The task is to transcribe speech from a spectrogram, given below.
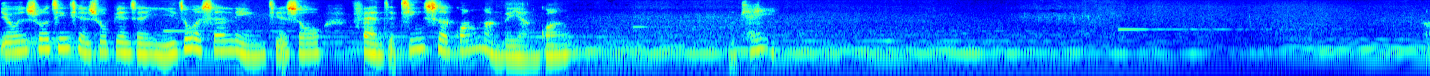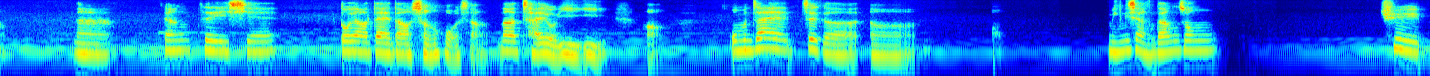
有人说，金钱树变成一座森林，接收泛着金色光芒的阳光。OK。那将这一些都要带到生活上，那才有意义啊！我们在这个呃冥想当中去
